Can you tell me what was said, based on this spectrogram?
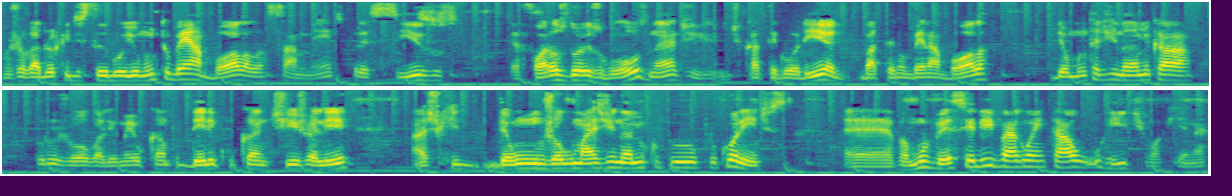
um jogador que distribuiu muito bem a bola, lançamentos precisos, é, fora os dois gols né, de, de categoria, batendo bem na bola, deu muita dinâmica para o jogo ali. O meio-campo dele com o Cantijo ali acho que deu um jogo mais dinâmico pro, pro Corinthians. É, vamos ver se ele vai aguentar o ritmo aqui, né?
